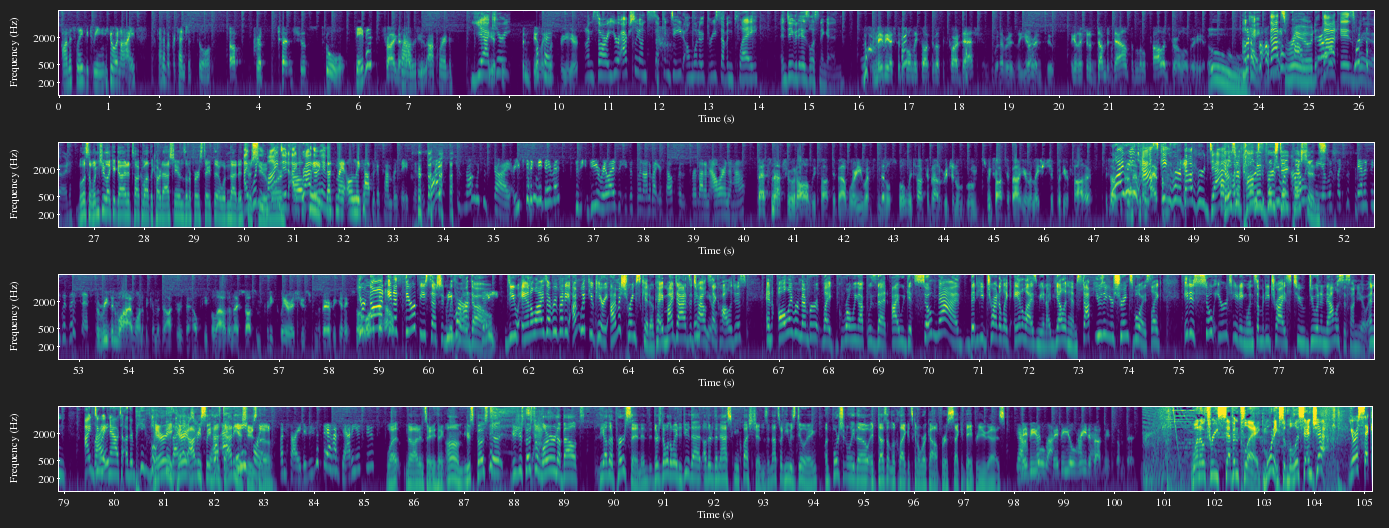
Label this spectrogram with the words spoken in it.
honestly, between you and I, he's kind of a pretentious tool. A pretentious tool. David? Trying to wow, help this you. is awkward. Yeah, Carrie. Been dealing Okay. with for years. I'm sorry. You're actually on second date on 1037 Play, and David is listening in. Maybe I should have only talked about the Kardashians, whatever it is that you're into. I guess I should have dumbed it down for the little college girl over here. Ooh. Okay, that's rude. girl? That is rude. Melissa, wouldn't you like a guy to talk about the Kardashians on a first date? Though, wouldn't that interest you? I wouldn't you mind more? it. I'd oh, rather please, him. that's my only topic of conversation. what is wrong with this guy? Are you kidding me, David? Does he, do you realize that you just went on about yourself for, for about an hour and a half? That's not true at all. We talked about where you went to middle school. We talked about original wounds. We talked about your relationship with your father. We talked Why about were you having- asking her about her dad? Those are common first- first date questions. Me. It was like the Spanish Inquisition. The reason why I want to become a doctor is to help people out, and I saw some pretty clear issues from the very beginning. So You're not in a therapy session We with were her, though. date. Do you analyze everybody? I'm with you, Carrie. I'm a shrinks kid, okay? My dad's a Thank child you. psychologist. And all I remember, like, growing up was that I would get so mad that he'd try to, like, analyze me and I'd yell at him, stop using your shrink's voice. Like, it is so irritating when somebody tries to do an analysis on you. And I do it now to other people. Carrie, because I Carrie have a obviously Well, has at daddy any issues, point- though. I'm sorry. Did you just say I have daddy issues? What? No, I didn't say anything. Um, you're supposed to you're supposed to learn about the other person, and there's no other way to do that other than asking questions, and that's what he was doing. Unfortunately, though, it doesn't look like it's going to work out for a second date for you guys. Yeah. maybe good you'll luck. maybe you'll read Okay. about me someday. 1037 Play. Mornings with Melissa and Jack. Your second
